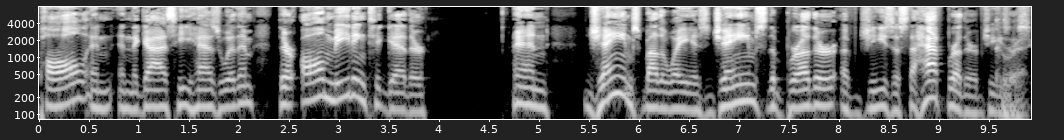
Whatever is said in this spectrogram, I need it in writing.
Paul, and and the guys he has with him. They're all meeting together. And James, by the way, is James, the brother of Jesus, the half brother of Jesus.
